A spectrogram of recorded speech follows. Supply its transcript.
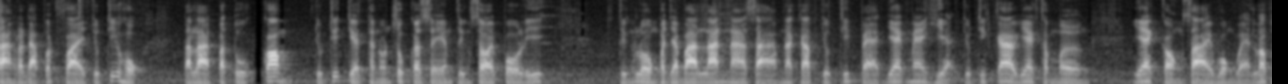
ต่างระดับรถไฟจุดที่ 6 ตลาดประตูก้อม จุดที่ 7 ถนนสุขเกษม ถึงซอยโปลิถึงโรงพยาบาลล้านนา 3 นะครับ จุดที่ 8 แยกแม่เหี่ย จุดที่ 9 แยกสำเมิง แยกกองทรายวงแหวนรอบ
